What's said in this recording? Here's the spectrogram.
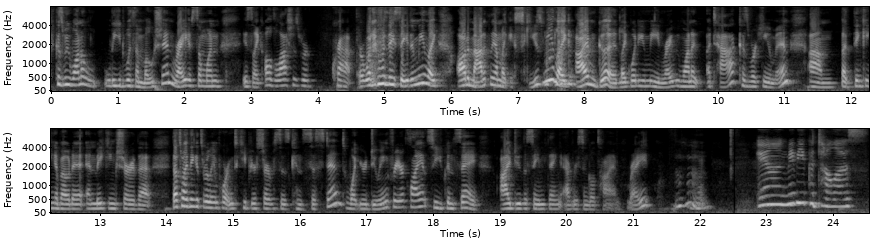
because we want to lead with emotion, right? If someone is like, "Oh, the lashes were crap," or whatever they say to me, like automatically I'm like, "Excuse me, mm-hmm. like I'm good." Like, what do you mean, right? We want to attack because we're human, um, but thinking about it and making sure that that's why I think it's really important to keep your services consistent, what you're doing for your clients, so you can say, "I do the same thing every single time," right? Mm-hmm. And maybe you could tell us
